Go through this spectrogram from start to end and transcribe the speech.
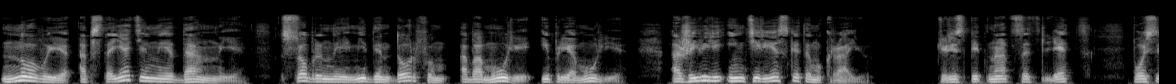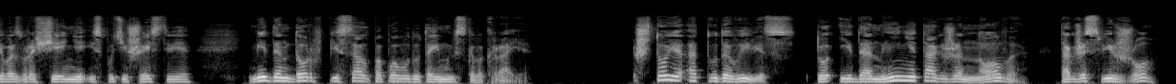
Новые обстоятельные данные, собранные Мидендорфом об Амуре и Приамурье, оживили интерес к этому краю. Через 15 лет после возвращения из путешествия Мидендорф писал по поводу Таймырского края. «Что я оттуда вывез, то и до ныне так же ново, так же свежо,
